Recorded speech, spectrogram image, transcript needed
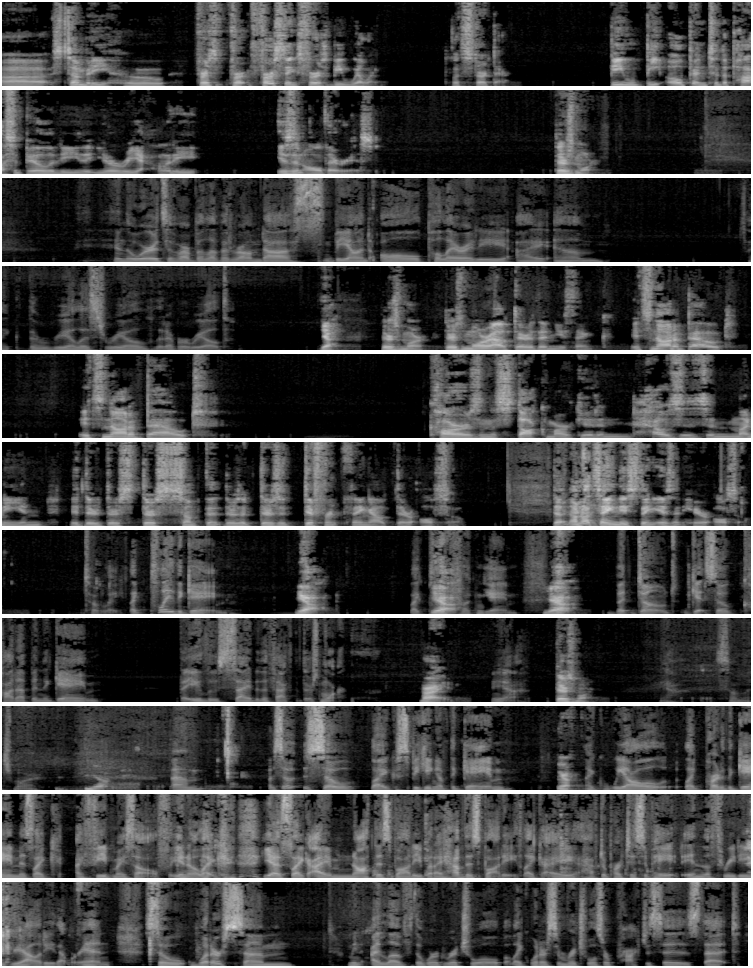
Uh, somebody who first first things first. Be willing. Let's start there. Be be open to the possibility that your reality isn't all there is. There's more. In the words of our beloved Ram Dass, beyond all polarity, I am like the realest real that ever reeled. Yeah, there's more. There's more out there than you think. It's not about it's not about cars and the stock market and houses and money and it, there, there's there's something there's a there's a different thing out there also. That, I'm not like, saying this thing isn't here also totally. Like play the game. Yeah. Like play yeah. the fucking game. Yeah. But, but don't get so caught up in the game that you lose sight of the fact that there's more. Right. Yeah. There's more. Yeah. So much more. Yeah. Um so so like speaking of the game, yeah. Like we all like part of the game is like I feed myself, you know, like yes, like I am not this body, but I have this body. Like I have to participate in the 3D reality that we're in. So what are some I mean, I love the word ritual, but like what are some rituals or practices that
